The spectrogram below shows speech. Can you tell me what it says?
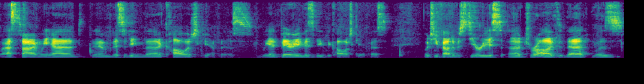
last time we had them visiting the college campus. We had Barry visiting the college campus, which he found a mysterious uh, drug that was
